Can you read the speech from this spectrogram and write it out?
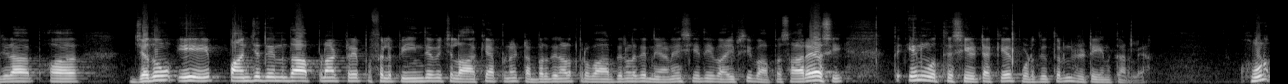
ਜਿਹੜਾ ਜਦੋਂ ਇਹ 5 ਦਿਨ ਦਾ ਆਪਣਾ ਟ੍ਰਿਪ ਫਿਲੀਪੀਨ ਦੇ ਵਿੱਚ ਲਾ ਕੇ ਆਪਣੇ ਟੱਬਰ ਦੇ ਨਾਲ, ਪਰਿਵਾਰ ਦੇ ਨਾਲ, ਇਹਦੇ ਨਿਆਣੇ ਸੀ, ਇਹਦੀ ਵਾਈਫ ਸੀ, ਵਾਪਸ ਆ ਰਿਹਾ ਸੀ, ਤੇ ਇਹਨੂੰ ਉੱਥੇ ਸੀਟੈਕ 에ਅਰਪੋਰਟ ਦੇ ਉੱਤੇ ਉਹਨੇ ਡਿਟੇਨ ਕਰ ਲਿਆ। ਹੁਣ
